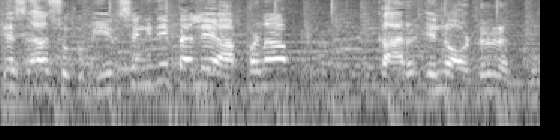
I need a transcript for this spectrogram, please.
ਕਿ ਸਾ ਸੁਖਬੀਰ ਸਿੰਘ ਜੀ, ਪਹਿਲੇ ਆਪਣਾ ਘਰ ਇਨ ਆਰਡਰ ਰੱਖੋ।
